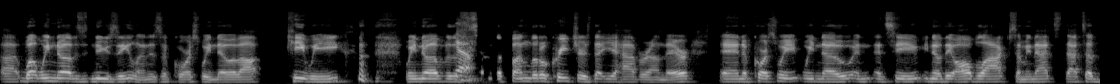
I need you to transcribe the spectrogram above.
uh, what we know of New Zealand is, of course, we know about kiwi we know of the, yeah. the, fun little creatures that you have around there and of course we we know and, and see you know the all blacks i mean that's that's a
